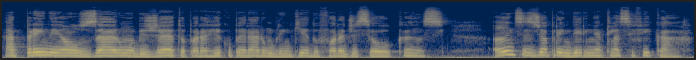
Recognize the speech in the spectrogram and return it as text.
aprendem a usar um objeto para recuperar um brinquedo fora de seu alcance antes de aprenderem a classificar.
